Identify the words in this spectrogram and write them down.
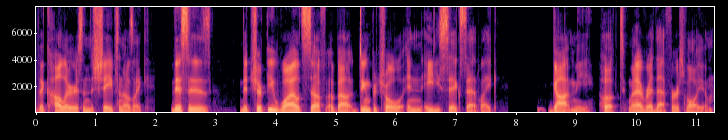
the colors and the shapes and I was like this is the trippy wild stuff about Doom Patrol in 86 that like got me hooked when I read that first volume.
